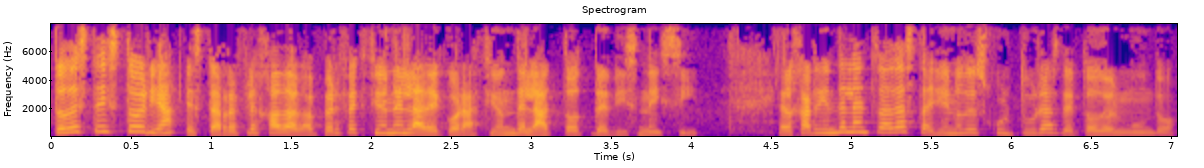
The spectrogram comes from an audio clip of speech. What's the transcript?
Toda esta historia está reflejada a la perfección en la decoración de la TOT de Disney Sea. El jardín de la entrada está lleno de esculturas de todo el mundo.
